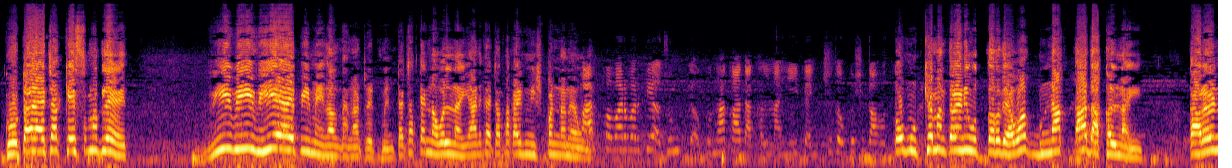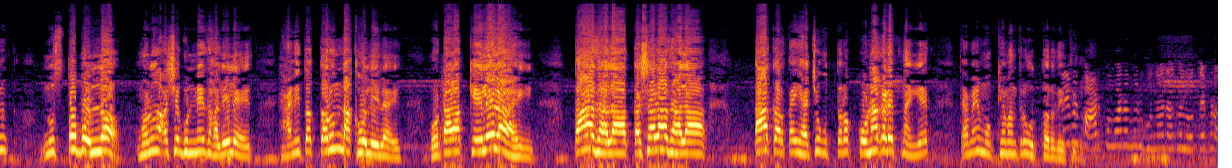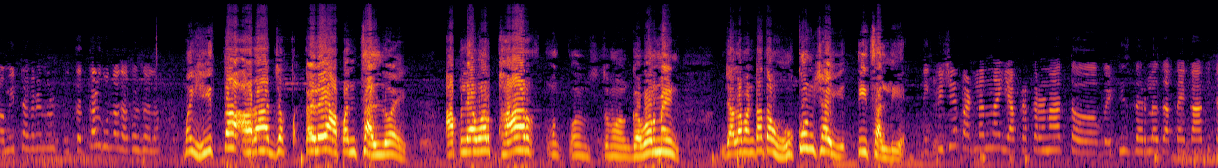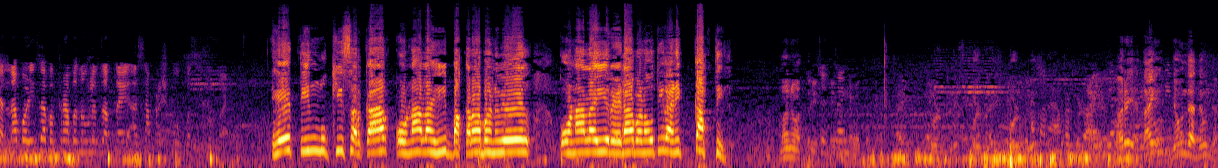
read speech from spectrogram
घोटाळ्याच्या केसमधले आहेत V V V I P मिळणार त्यांना ट्रीटमेंट त्याच्यात काही नवल नाही आणि त्याच्यात काही निष्पन्न नाही होणार. पार्थ पवारवरती अजून गुन्हा का दाखल नाही? त्यांची चौकशी का होत तो? मुख्यमंत्र्यांनी उत्तर द्यावं गुन्हा का दाखल नाही? कारण नुसतं बोललं म्हणून असे गुन्हे झालेले आहेत. ह्यानी तर करून दाखवलेलं आहे. घोटाळा केलेला आहे. का झाला? कशाला झाला? का करताय? ह्याची उत्तरं कोणाकडेच नाहीयेत. त्यामुळे मुख्यमंत्री उत्तर देतील. पार्थ पवारांवर गुन्हा दाखल होत पण अमित ठाकरेंवर तत्काळ गुन्हा दाखल झाला? मग ही तर अराजकडे आपण चाललोय. आपल्यावर फार गव्हर्नमेंट ज्याला म्हणतात हुकुमशाही ती चालली आहे दिग्विजय पाटलांना या प्रकरणात वेठीस धरलं जात आहे का? की त्यांना बळीचा बकरा बनवलं जात आहे असा प्रश्न उपस्थित होतो आहे हे तीनमुखी सरकार कोणालाही बकरा बनवेल कोणालाही रेडा बनवतील आणि कापतील. धन्यवाद अरे ताई देऊन द्या देऊन द्या.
